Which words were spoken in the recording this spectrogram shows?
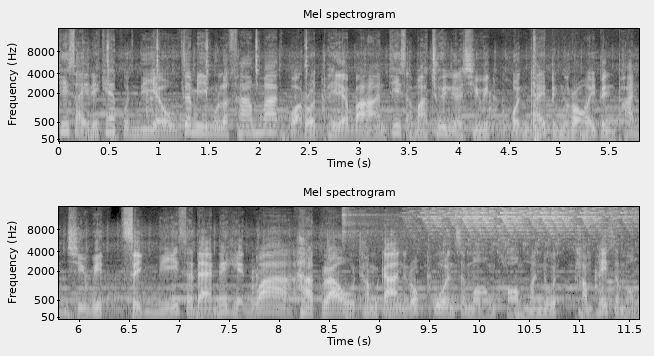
ที่ใส่ได้แค่คนเดียว จะมีมูลค่ามากกว่ารถพยาบาลที่สามารถช่วยเหลือชีวิตคนได้เป็นร้อยเป็นพันชีวิต สิ่งนี้แสดงให้เห็นว่า หากเราทำการรบกวนสมองของมนุษย์ทำให้สมอง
